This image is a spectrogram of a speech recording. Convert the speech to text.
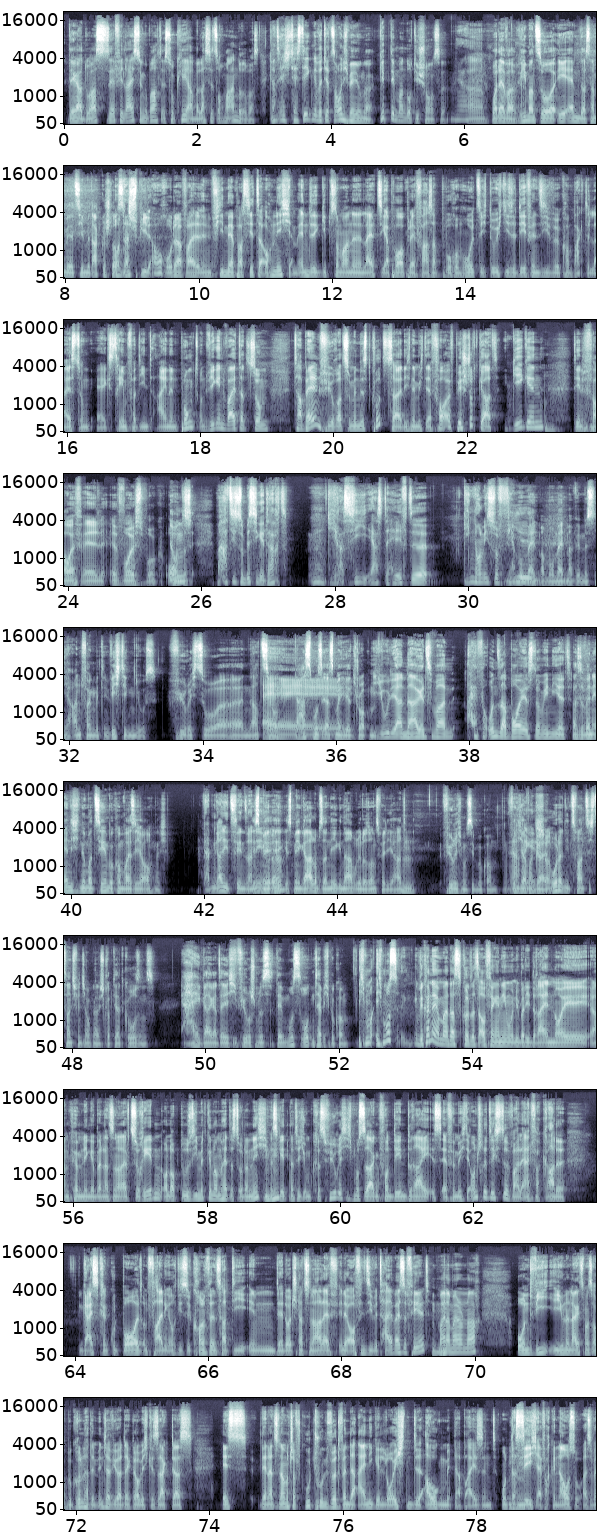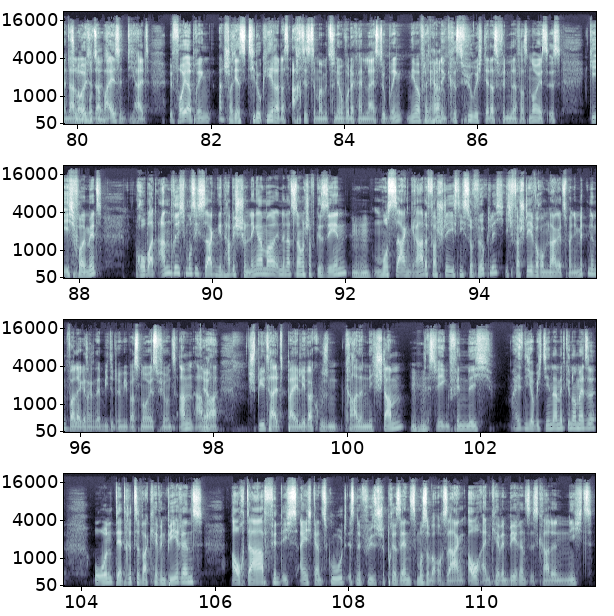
Digga, du hast sehr viel Leistung gebracht, ist okay, aber lass jetzt auch mal andere was. Ganz ehrlich, Testegen wird jetzt auch nicht mehr jünger. Gib dem Mann doch die Chance. Ja. Whatever. Riemann zur EM, das haben wir jetzt hiermit abgeschlossen. Und das Spiel auch, oder? Weil viel mehr passiert da auch nicht. Am Ende gibt's noch nochmal eine Leipziger Powerplay-Phase. Bochum holt sich durch diese defensive, kompakte Leistung extrem verdient einen Punkt. Und wir gehen weiter zum Tabellenführer, zumindest kurzzeitig, nämlich der VfB Stuttgart gegen den VfL Wolfsburg. Ja, und Und das- man hat sich so ein bisschen gedacht, hm, Girassi, erste Hälfte, ging noch nicht so viel. ja, Moment mal, Moment mal, wir müssen ja anfangen mit den wichtigen News. Führig zur äh, Nazio. Ey. Das muss erstmal hier droppen. Julian Nagelsmann, einfach unser Boy ist nominiert. Also wenn er nicht die Nummer 10 bekommt, weiß ich auch nicht. Wir hatten gerade die 10 Sané, ist, mir, oder? ist mir egal, ob Sané, Gnabry oder sonst wer die hat. Hm. Führig muss sie bekommen. Finde Ja, ich einfach geil. schon. Oder die 20, 20 finde ich auch geil. Ich glaube, die hat Kosens. Ja, egal, ganz ehrlich, Führig muss, der muss roten Teppich bekommen. Ich, mu ich muss, wir können ja mal das kurz als Aufhänger nehmen und über die drei Neuankömmlinge bei Nationalelf zu reden und ob du sie mitgenommen hättest oder nicht. Mhm. Es geht natürlich um Chris Führig. Ich muss sagen, von den drei ist er für mich der unstrittigste, weil er einfach gerade geistkrank gut ballt und vor allen Dingen auch diese Confidence hat, die in der deutschen Nationalelf in der Offensive teilweise fehlt, Mhm. meiner Meinung nach. Und wie Julian Nagelsmann es auch begründet hat im Interview, hat er, glaube ich, gesagt, dass es der Nationalmannschaft gut tun wird, wenn da einige leuchtende Augen mit dabei sind. Und das Mhm. sehe ich einfach genauso. Also wenn da Zu Leute 100%. dabei sind, die halt Feuer bringen, anstatt jetzt Tilo Kehrer das 80. Mal mitzunehmen, wo der keine Leistung bringt, nehmen wir vielleicht Ja. mal den Chris Führig, der das für den etwas Neues ist, gehe ich voll mit. Robert Andrich, muss ich sagen, den habe ich schon länger mal in der Nationalmannschaft gesehen. Mhm. Muss sagen, gerade verstehe ich es nicht so wirklich. Ich verstehe, warum Nagelsmann ihn mitnimmt, weil er gesagt hat, er bietet irgendwie was Neues für uns an, aber Ja. spielt halt bei Leverkusen gerade nicht Stamm. Mhm. Deswegen finde ich, weiß nicht, ob ich den da mitgenommen hätte. Und der dritte war Kevin Behrens. Auch da finde ich es eigentlich ganz gut, ist eine physische Präsenz, muss aber auch sagen, auch ein Kevin Behrens ist gerade nicht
